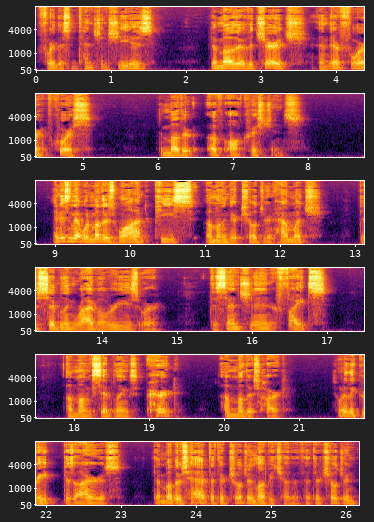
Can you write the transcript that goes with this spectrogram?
for this intention? She is the mother of the church, and therefore, of course, the mother of all Christians. And isn't that what mothers want? Peace among their children. How much do sibling rivalries or dissension or fights among siblings hurt a mother's heart? It's one of the great desires that mothers have that their children love each other, that their children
